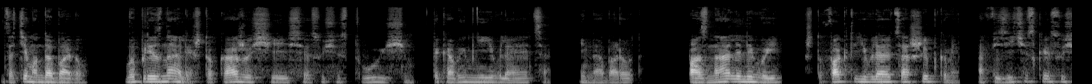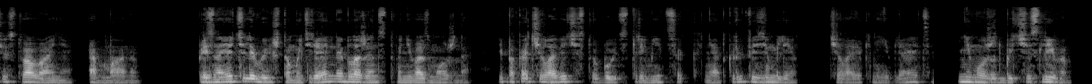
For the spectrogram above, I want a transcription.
Затем он добавил, вы признали, что кажущееся существующим таковым не является, и наоборот. Познали ли вы, что факты являются ошибками, а физическое существование – обманом? Признаете ли вы, что материальное блаженство невозможно, и пока человечество будет стремиться к неоткрытой земле, человек не является не может быть счастливым?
